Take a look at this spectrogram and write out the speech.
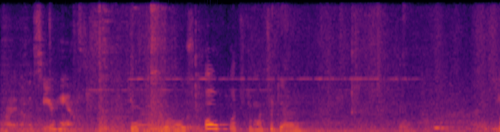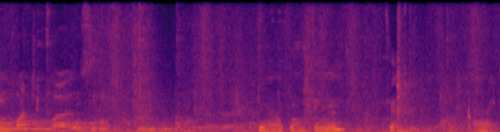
All right, let me see your hands. There it goes. Oh, let's do once again. You can watch it close. There it goes. Hands. Check. All right,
